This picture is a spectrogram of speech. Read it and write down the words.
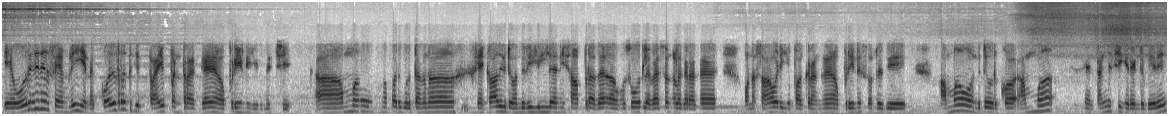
என் ஒரிஜினல் ஃபேமிலி என்னை கொல்றதுக்கு ட்ரை பண்றாங்க அப்படின்னு இருந்துச்சு. அம்மா சாப்பாடு கொடுத்தாங்கன்னா என் காதுகிட்ட வந்துட்டு இல்ல நீ சாப்பிடாத. அவங்க சோறுல விஷம் கலக்குறாங்க. உன்னை சாவடிக்க பாக்குறாங்க. அப்படின்னு சொல்றது. அம்மாவும் வந்துட்டு ஒரு அம்மா என் தங்கச்சிங்க ரெண்டு பேரு.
